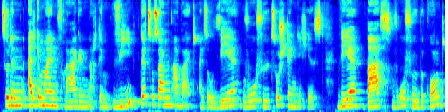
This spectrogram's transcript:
Zu den allgemeinen Fragen nach dem Wie der Zusammenarbeit, also wer wofür zuständig ist, wer was wofür bekommt,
